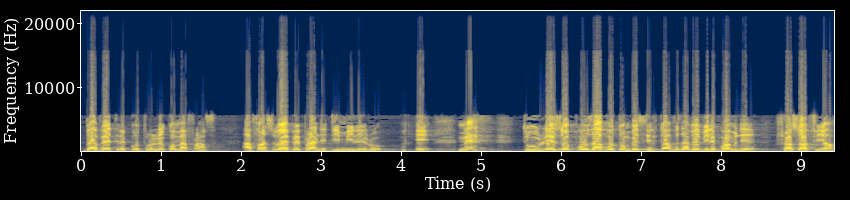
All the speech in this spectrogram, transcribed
doit être contrôlé comme en France. En France, vous pouvez prendre 10 000 euros. Mais tous les opposants vont tomber sur toi. Vous avez vu le problème de François Fillon.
